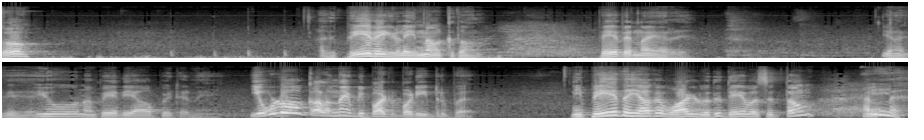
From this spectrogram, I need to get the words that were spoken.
ஸோ அது பேதைகளை என்ன ஆக்குதான்? பேதைன்னா யாரு? எனக்கு ஐயோ நான் பேதையாக போயிட்டேனே. எவ்வளோ காலம்தான் இப்படி பாட்டு பாடிட்டு இருப்ப? நீ பேதையாக வாழ்வது தேவ சித்தம் அல்ல.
